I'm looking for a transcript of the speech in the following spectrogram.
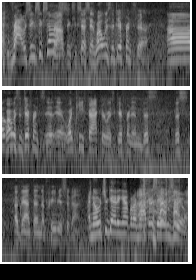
rousing success. rousing success. And what was the difference there? Uh, What was the difference? i- i- What key factor was different in this this event than the previous event? I know what you're getting at, but I'm not going to say it was you.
